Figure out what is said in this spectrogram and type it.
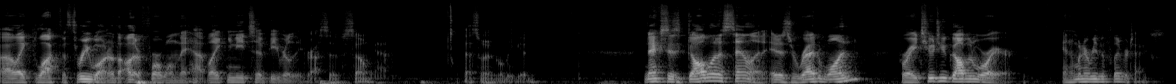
uh, like block the three one or the other four one they have. Like, you need to be really aggressive. So, Yeah. that's when it'll be good. Next is Goblin Assailant. It is red one for a 2 2 Goblin Warrior. And I'm going to read the flavor text.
